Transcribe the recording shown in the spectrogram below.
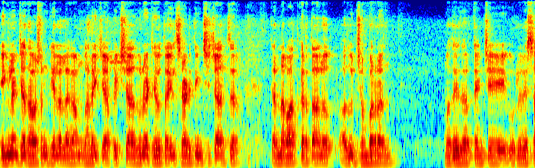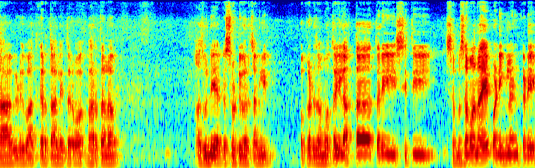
इंग्लंडच्या धावसंख्येला लगाम घालायची अपेक्षा अजूनही ठेवता येईल. साडेतीनशेच्या आत जर त्यांना बाद करता आलं अजून शंभर रनमध्ये जर त्यांचे उरलेले सहा गडे बाद करता आले तर भा- भारताला अजूनही या कसोटीवर चांगली पकड जमवता येईल. आत्ता तरी स्थिती समसमान आहे पण इंग्लंडकडे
